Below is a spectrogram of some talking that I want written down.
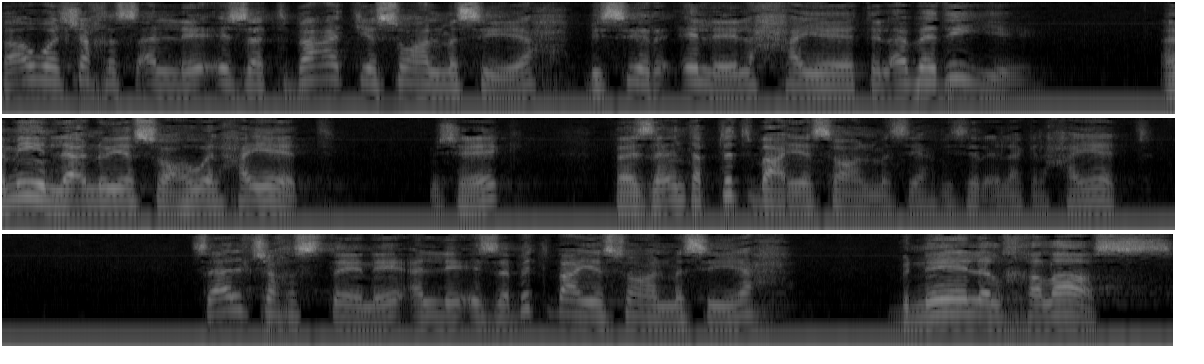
فأول شخص قال لي إذا تبعت يسوع المسيح بصير إلي الحياة الأبدية. أمين لأنه يسوع هو الحياة. مش هيك؟ فإذا أنت بتتبع يسوع المسيح بصير لك الحياة. سألت شخص تاني قال لي إذا بتبع يسوع المسيح بنال الخلاص.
